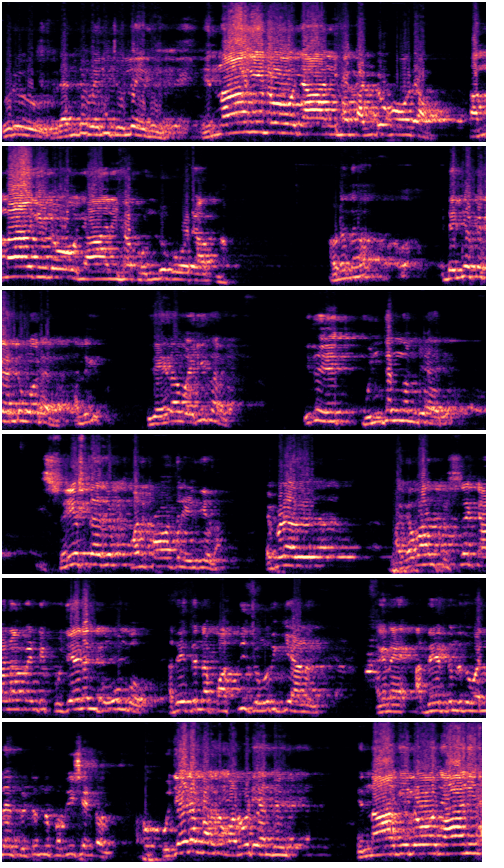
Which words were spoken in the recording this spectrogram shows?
ഒരു രണ്ടു വരി ചൊല്ലേത് എന്നാകിലോ ഞാൻ ഇഹ കണ്ടുപോരാം തന്നാകിലോ ഇഹ കൊണ്ടുപോരാം. അവിടുന്ന് ഡൽഹിയൊക്കെ കണ്ടുപോരാൻ അല്ലെങ്കിൽ ഇത് ഏതാ വരി എന്നറിയാം ഇത് കുഞ്ചൻ നമ്പ്യാര് ശ്രേഷ്ഠരും മലപ്രവർത്തനം എഴുതിയതാണ് എപ്പോഴത് ഭഗവാൻ കൃഷ്ണനെ കാണാൻ വേണ്ടി കുചേരൻ പോകുമ്പോൾ അദ്ദേഹത്തിന്റെ പത്നി ചോദിക്കുകയാണ്. അങ്ങനെ അദ്ദേഹത്തിന്റെ ഇത് വല്ലതും കിട്ടുന്ന പ്രതീക്ഷ ഉണ്ടോ അപ്പൊ കുചേരൻ പറഞ്ഞ മറുപടി എന്ത്? എന്നാകിലോ ഞാനിഹ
